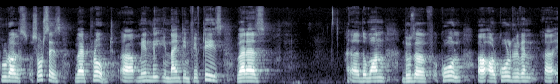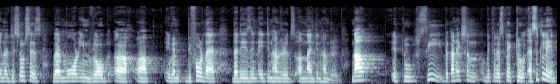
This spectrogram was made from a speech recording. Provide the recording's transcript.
crude oil sources were probed mainly in 1950s whereas uh, the one those of coal uh, or coal driven uh, energy sources were more in vogue uh, even before that that is in 1800s or 1900. Now, to see the connection with respect to acetylene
